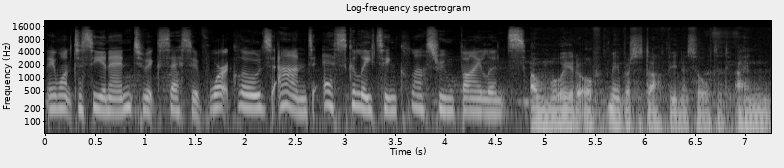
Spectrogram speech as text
They want to see an end to excessive workloads and escalating classroom violence. I'm aware of members of staff being assaulted and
